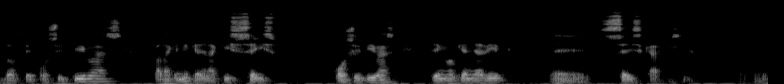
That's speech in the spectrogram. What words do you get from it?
12 eh, positivas, para que me queden aquí 6 positivas, tengo que añadir 6 eh, cargas negativas, ¿de acuerdo?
